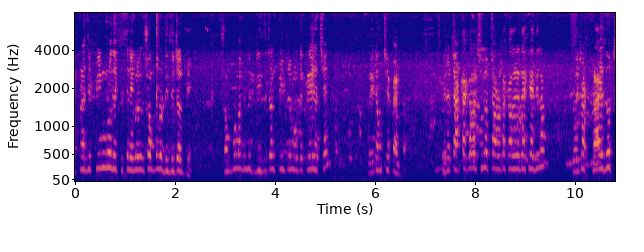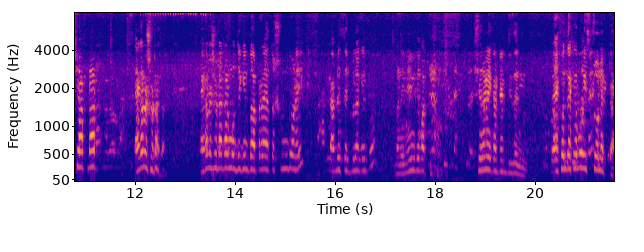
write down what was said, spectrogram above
আপনারা যে প্রিন্টগুলো দেখতেছেন, এগুলো কিন্তু সম্পূর্ণ ডিজিটাল প্রিন্ট সম্পূর্ণ কিন্তু ডিজিটাল প্রিন্টের মধ্যে পেয়ে যাচ্ছেন। তো এটা হচ্ছে প্যান্টটা। এটা চারটা কালার ছিল, চারোটা কালারে দেখিয়ে দিলাম। তো এটার প্রাইস হচ্ছে আপনার এগারোশো টাকা। এগারোশো টাকার মধ্যে কিন্তু আপনারা এত সুন্দর এই ট্যাবলেট সেটগুলো কিন্তু মানে নিয়ে নিতে পারতেছেন। সেরানি কাটের ডিজাইনগুলো তো এখন দেখাবো স্টোন একটা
